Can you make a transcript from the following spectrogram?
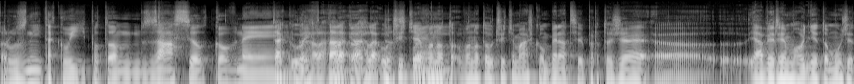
různý takový potom zásilkovny. Tak hele, hele, hele, určitě, ono to, ono to určitě máš kombinaci, protože uh, já věřím hodně tomu, že,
